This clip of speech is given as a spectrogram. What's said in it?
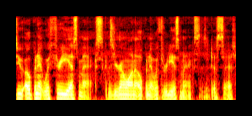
to open it with 3ds Max because you're going to want to open it with 3ds Max as I just said.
